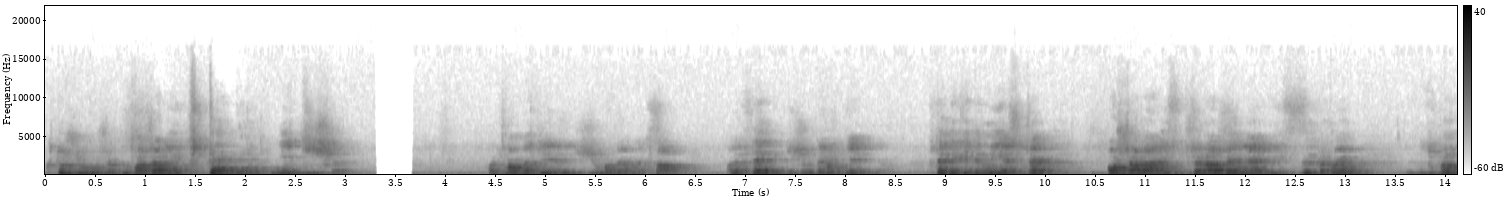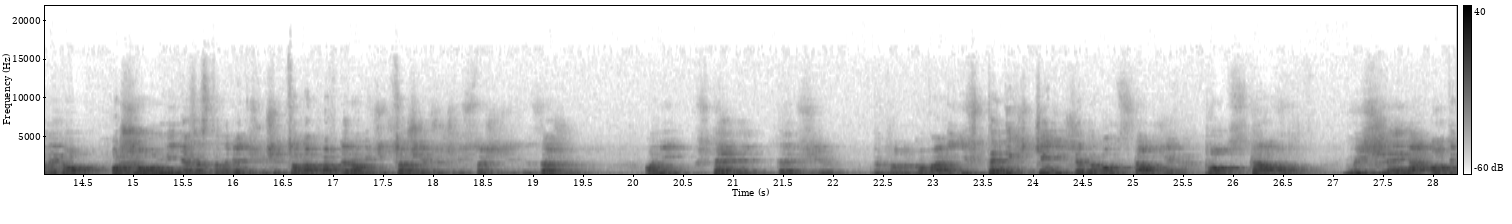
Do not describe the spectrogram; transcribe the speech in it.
którzy uważali wtedy, nie dzisiaj, choć mam nadzieję, że dzisiaj uważają tak samo, ale wtedy, 10 kwietnia, wtedy, kiedy my jeszcze oszalali z przerażenia i z, tak powiem, zupełnego oszołomienia zastanawialiśmy się, co naprawdę robić i co się w rzeczywistości zdarzyło. Oni wtedy ten film wyprodukowali i wtedy chcieli, żeby on stał się podstawą myślenia o tym,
